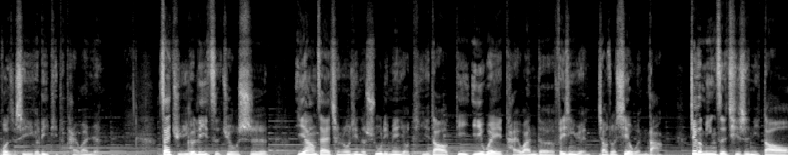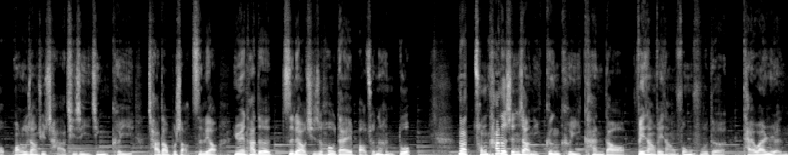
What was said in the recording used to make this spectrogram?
或者是一个立体的台湾人。再举一个例子，就是。一样，在陈柔縉的书里面有提到，第一位台湾的飞行员叫做谢文达。这个名字其实你到网络上去查，其实已经可以查到不少资料，因为他的资料其实后代保存的很多。那从他的身上，你更可以看到非常非常丰富的台湾人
